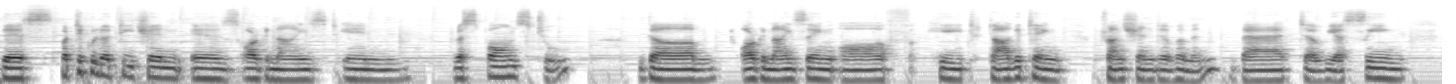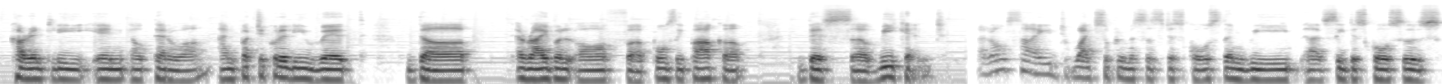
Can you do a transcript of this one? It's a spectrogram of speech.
This particular teaching is organized in response to the organizing of hate targeting transgender women that uh, we are seeing currently in Aotearoa, and particularly with the arrival of uh, Posie Parker this uh, weekend. Alongside white supremacist discourse, then we uh, see discourses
